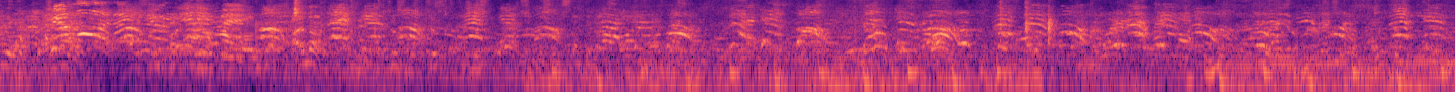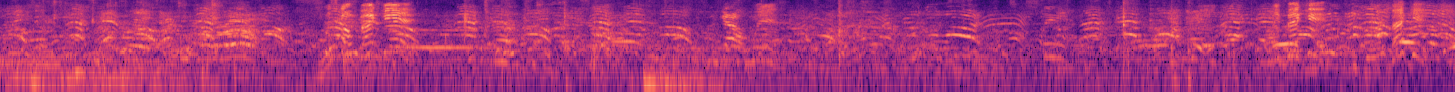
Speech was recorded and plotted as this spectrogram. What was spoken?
with it. Deal with. I know. Just, just, just watch. This is something else. Let's.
